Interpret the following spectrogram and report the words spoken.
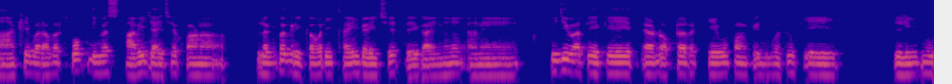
નાકે બરાબર કોક દિવસ આવી જાય છે, પણ, લગભગ રિકવરી થઈ ગઈ છે તે ગાયને. અને બીજી વાત એ કે ડૉક્ટર એવું પણ કીધું હતું કે, લીંબુ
